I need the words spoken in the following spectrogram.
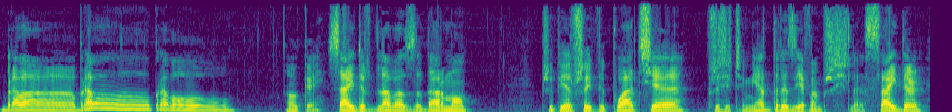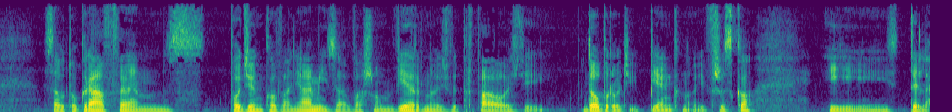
Brawa, brawo, brawo. Ok, cider dla Was za darmo. Przy pierwszej wypłacie przyślecie mi adres, ja Wam przyślę cider z autografem, z podziękowaniami za Waszą wierność, wytrwałość i dobroć i piękno i wszystko. I tyle.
